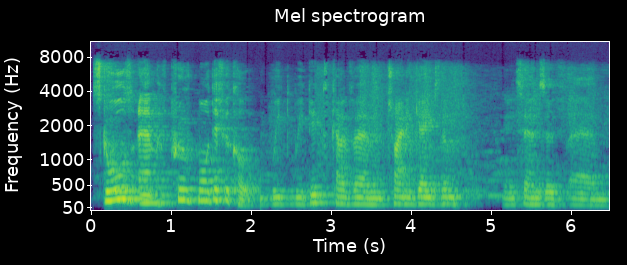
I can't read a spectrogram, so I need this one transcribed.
Schools um, have proved more difficult. We, we did kind of um, try and engage them in terms of um,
